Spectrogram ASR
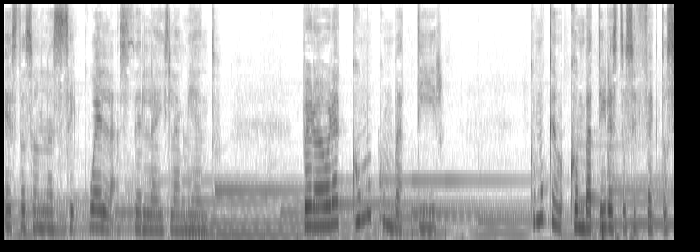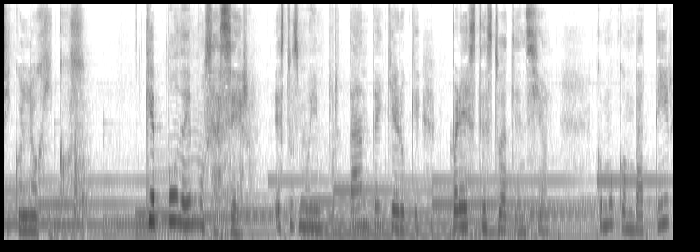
Estas son las secuelas del aislamiento. Pero ahora, ¿cómo combatir? ¿Cómo combatir estos efectos psicológicos? ¿Qué podemos hacer? Esto es muy importante y quiero que prestes tu atención. ¿Cómo combatir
